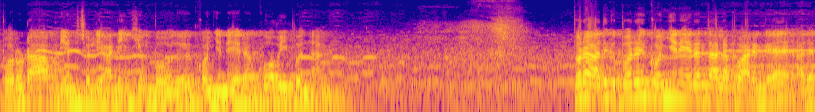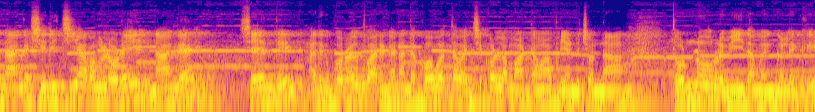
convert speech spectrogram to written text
பொருடா அப்படின்னு சொல்லி அடிக்கும்போது கொஞ்சம் நேரம் கோவிப்பு வந்தாங்க. பிறகு அதுக்கு பிறகு கொஞ்ச நேரத்தால் பாருங்கள் அதை நாங்கள் சிரித்து அவங்களோட நாங்கள் சேர்ந்து அதுக்கு பிறகு பாருங்கள் அந்த கோபத்தை வச்சுக்கொள்ள மாட்டோம் அப்படின்னு சொன்னால் தொண்ணூறு வீதம் எங்களுக்கு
